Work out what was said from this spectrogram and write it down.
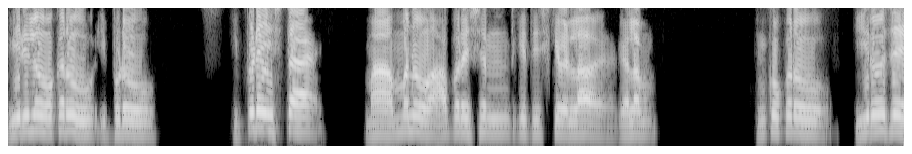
వీరిలో ఒకరు ఇప్పుడు ఇప్పుడే ఇస్తా మా అమ్మను ఆపరేషన్‌కి తీసుకువెళ్ళ గలం. ఇంకొకరు ఈరోజే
